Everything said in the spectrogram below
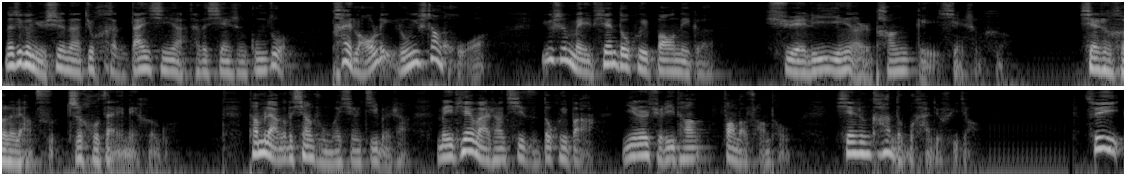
那这个女士呢就很担心啊，她的先生工作太劳累，容易上火。于是每天都会煲那个雪梨银耳汤给先生喝。先生喝了两次之后再也没喝过。他们两个的相处模型基本上每天晚上，妻子都会把银耳雪梨汤放到床头，先生看都不看就睡觉。所以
